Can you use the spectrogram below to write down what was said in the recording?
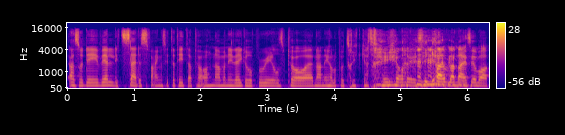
alltså det är väldigt satisfying att sitta och titta på när man lägger upp reels på eh, när ni håller på att trycka tröjor. Det är så jävla nice. Jag bara,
